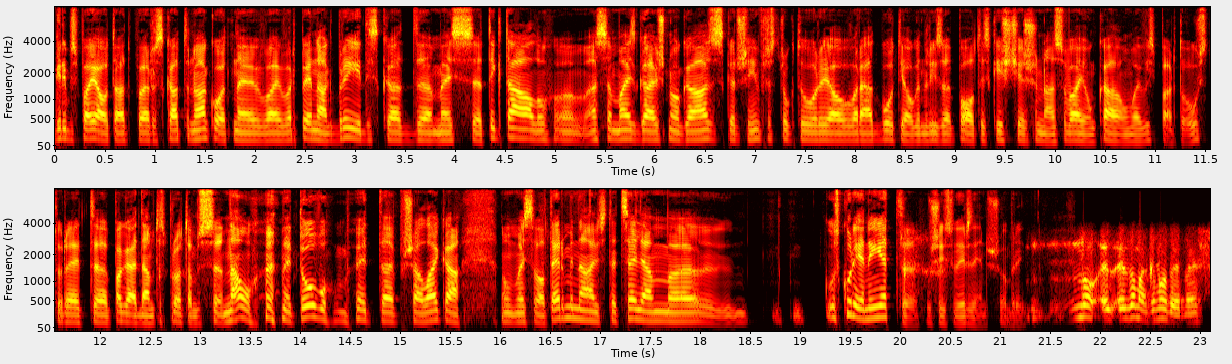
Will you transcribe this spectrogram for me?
gribas pajautāt par skatu nākotnē, vai var pienākt brīdis, kad uh, mēs tik tālu uh, esam aizgājuši no gāzes, ka šī infrastruktūra jau varētu būt jau gan arī politiski izšķiršanās, vai un kā, un vai vispār to uzturēt. Pagaidām tas, protams, nav ne tuvu, bet pašā laikā nu, mēs vēl termināļus te ceļam. Uz kurieni iet šis virziens šobrīd? Nu, es, es domāju, ka noteikti mēs,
